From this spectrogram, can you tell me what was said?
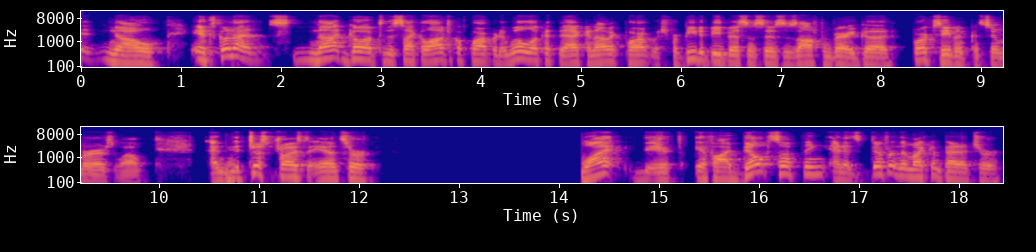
Eh, no, it's going to not go up to the psychological part, but it will look at the economic part, which for B2B businesses is often very good, works even consumer as well. And mm-hmm. it just tries to answer why if if I built something and it's different than my competitor,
